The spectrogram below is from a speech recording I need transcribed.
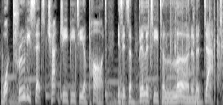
What truly sets ChatGPT apart is its ability to learn and adapt.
